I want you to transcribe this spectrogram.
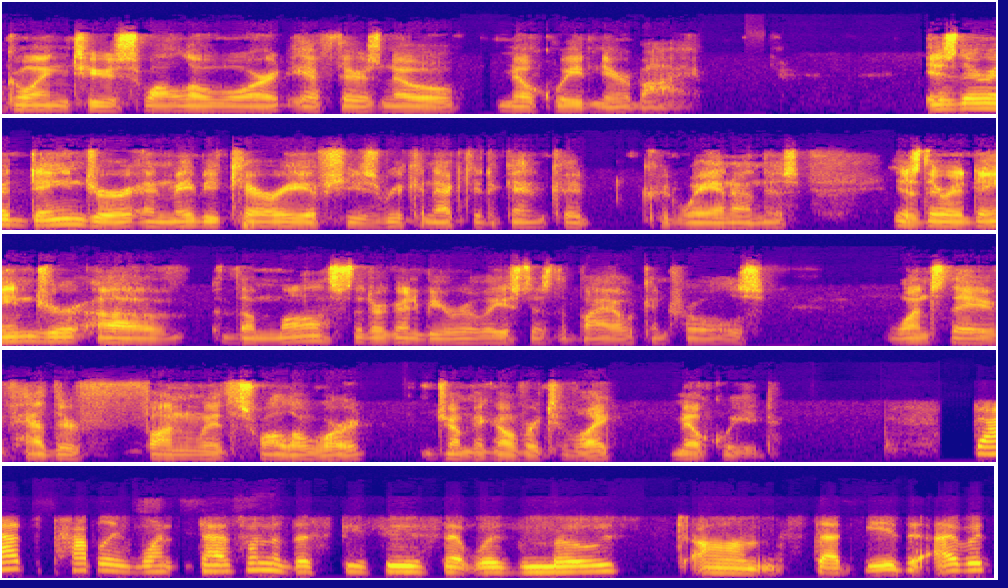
going to swallowwort if there's no milkweed nearby. Is there a danger, and maybe Carrie, if she's reconnected again, could could weigh in on this. Is there a danger of the moths that are going to be released as the biocontrols once they've had their fun with swallowwort jumping over to like milkweed? That's probably one. That's one of the species that was most um, studied, I would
